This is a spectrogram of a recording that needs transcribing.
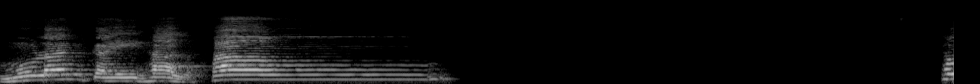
சூ. முழங்கைகள் ஹம் ஹூ.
